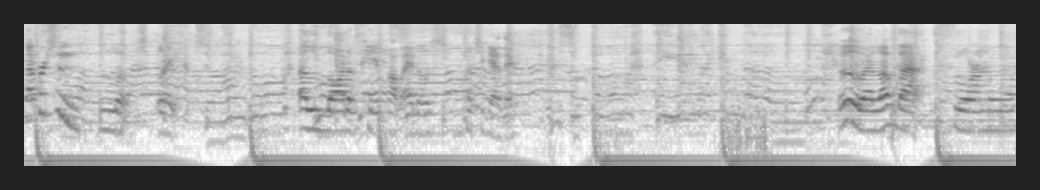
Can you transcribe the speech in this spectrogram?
That person looks like a lot of K-pop idols put together. Ooh, I love that floor move.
